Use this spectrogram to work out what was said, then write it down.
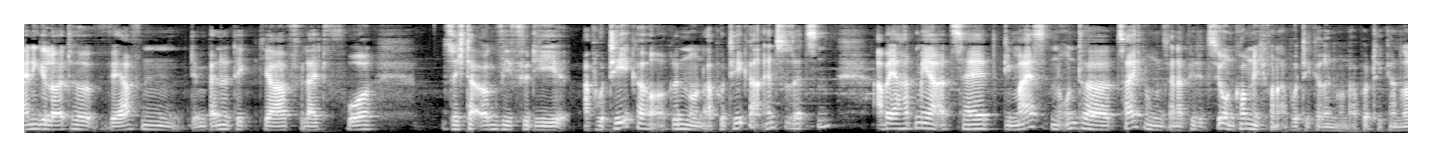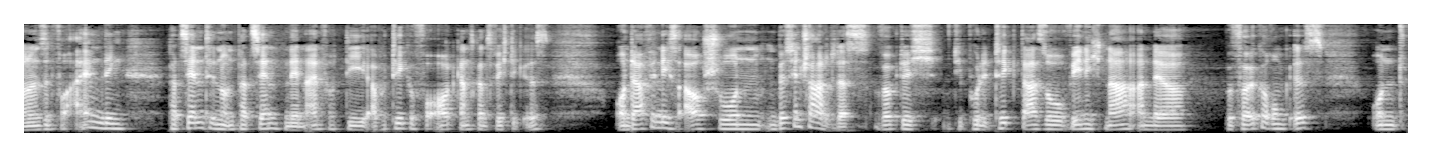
einige Leute werfen dem Benedikt ja vielleicht vor, sich da irgendwie für die Apothekerinnen und Apotheker einzusetzen. Aber er hat mir ja erzählt, die meisten Unterzeichnungen seiner Petition kommen nicht von Apothekerinnen und Apothekern, sondern sind vor allen Dingen Patientinnen und Patienten, denen einfach die Apotheke vor Ort ganz, ganz wichtig ist. Und da finde ich es auch schon ein bisschen schade, dass wirklich die Politik da so wenig nah an der Bevölkerung ist und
